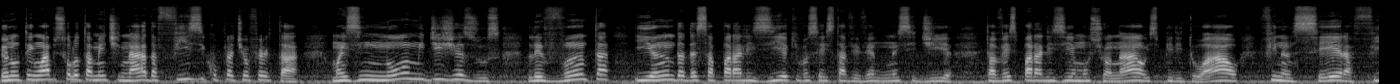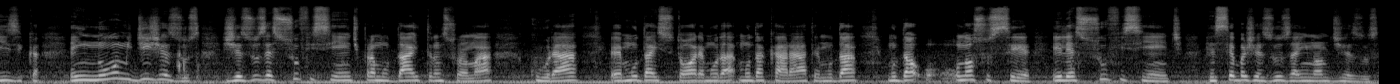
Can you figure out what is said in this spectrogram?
eu não tenho absolutamente nada físico para te ofertar. Mas em nome de Jesus, levanta e anda dessa paralisia que você está vivendo nesse dia. Talvez paralisia emocional, espiritual, financeira, física. Em nome de Jesus, Jesus é suficiente para mudar e transformar curar, é, mudar a história, mudar, mudar caráter, mudar, mudar o, o nosso ser. Ele é suficiente. Receba Jesus aí em nome de Jesus.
